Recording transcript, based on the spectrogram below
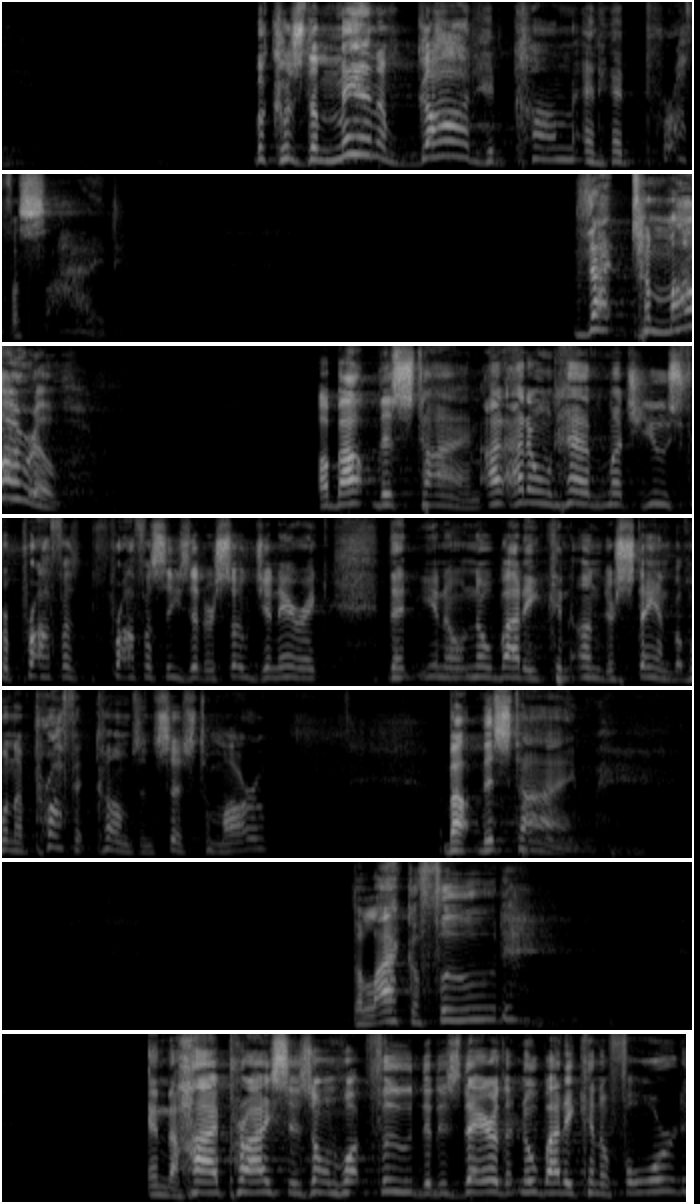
Because the man of God had come and had prophesied that tomorrow, about this time, I, I don't have much use for prophet, prophecies that are so generic that you know nobody can understand. But when a prophet comes and says tomorrow, about this time, the lack of food and the high prices on what food that is there that nobody can afford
